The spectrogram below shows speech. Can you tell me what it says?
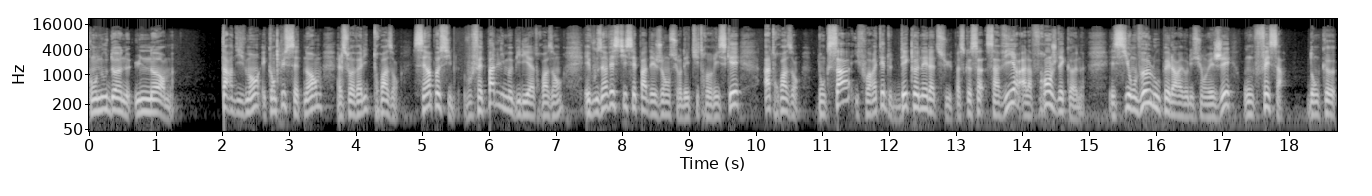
qu'on nous donne une norme tardivement et qu'en plus cette norme, elle soit valide trois ans. C'est impossible. Vous ne faites pas de l'immobilier à trois ans et vous investissez pas des gens sur des titres risqués à trois ans. Donc ça, il faut arrêter de déconner là-dessus parce que ça, ça vire à la franche déconne. Et si on veut louper la révolution ESG, on fait ça. Donc euh,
